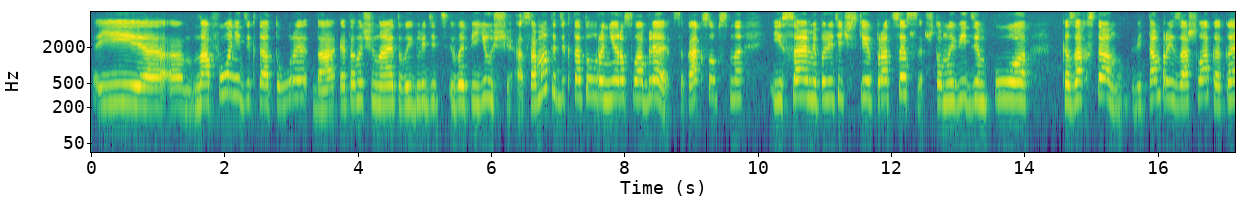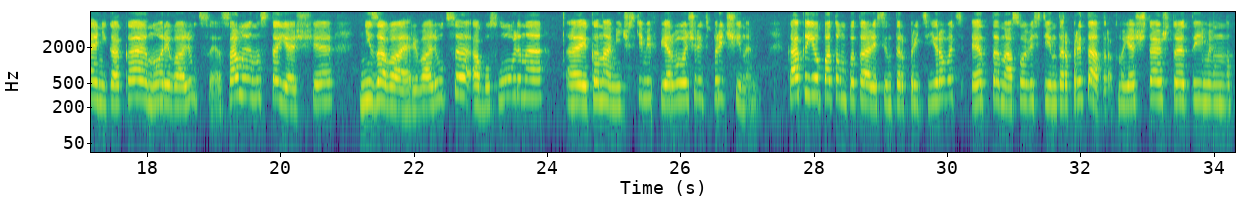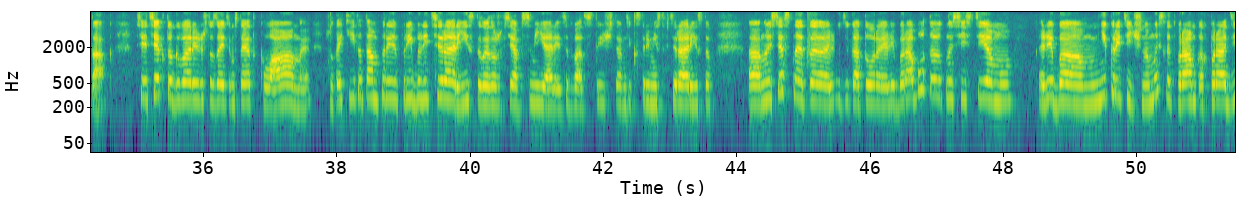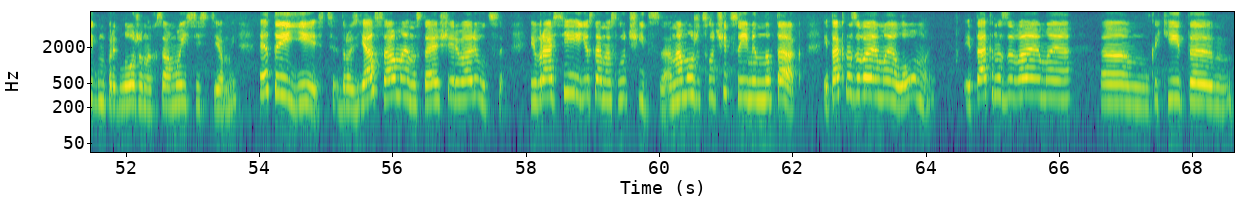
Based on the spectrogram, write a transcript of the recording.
И э, на фоне диктатуры, да, это начинает выглядеть вопиюще. А сама-то диктатура не расслабляется, как, собственно, и сами политические процессы, что мы видим по Казахстану. Ведь там произошла какая-никакая, но революция. Самая настоящая низовая революция, обусловленная э, экономическими, в первую очередь, причинами. Как ее потом пытались интерпретировать, это на совести интерпретаторов. Но я считаю, что это именно так. Все те, кто говорили, что за этим стоят кланы, что какие-то там при, прибыли террористы, это тоже все обсмеяли, эти 20 тысяч там экстремистов-террористов. А, но, естественно, это люди, которые либо работают на систему, либо некритично мыслят в рамках парадигм, предложенных самой системой. Это и есть, друзья, самая настоящая революция. И в России, если она случится, она может случиться именно так. И так называемые ломы, и так называемые э, какие-то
